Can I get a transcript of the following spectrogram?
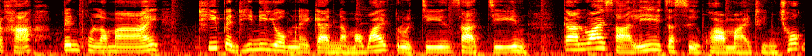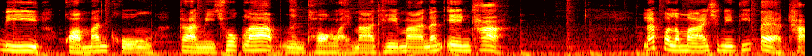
นะคะ เป็นผลไม้ที่เป็นที่นิยมในการนำมาไหว้ตรุษจีนศาสตร์จีน การไหว้สาลี่จะสื่อความหมายถึงโชคดี ความมั่นคง การมีโชคลาภเงินทองไหลามาเทมานั่นเองค่ะ และผลไม้ชนิดที่ 8 ค่ะ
